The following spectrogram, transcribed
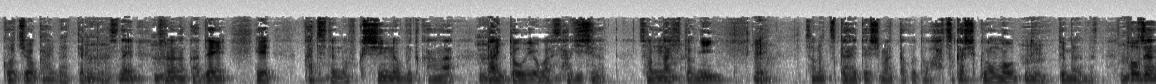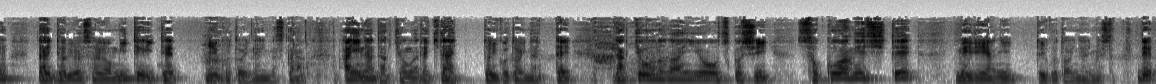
公聴会をやってるわけですね。うん、その中で、え、かつての腹心の部下が、大統領が詐欺師だ。そんな人に、え、その使えてしまったことを恥ずかしく思うって言ってもらいます。当然、大統領はそれを見ていて、いうことになりますから、安易な妥協ができないということになって、妥協の内容を少し底上げしてメディアにということになりました。で、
